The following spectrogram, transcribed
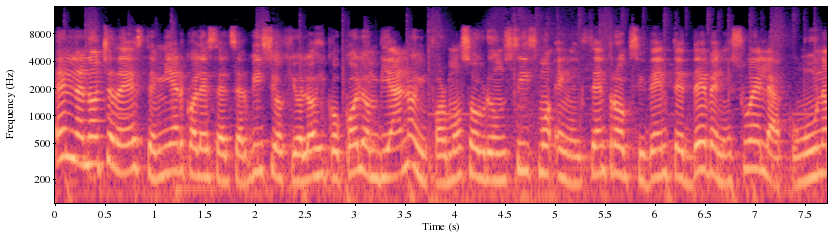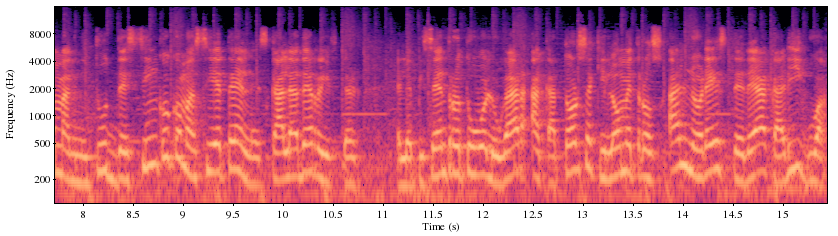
En la noche de este miércoles, el Servicio Geológico Colombiano informó sobre un sismo en el centro occidente de Venezuela con una magnitud de 5,7 en la escala de Richter. El epicentro tuvo lugar a 14 kilómetros al noreste de Acarigua,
